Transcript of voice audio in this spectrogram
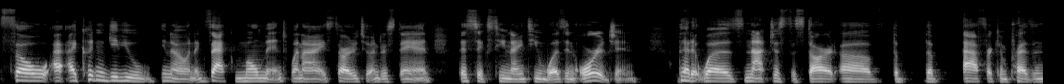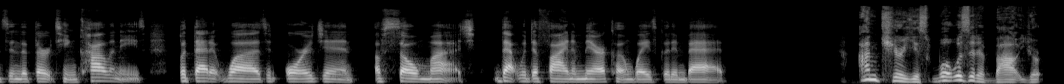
so I, I, couldn't give you, you know, an exact moment when I started to understand that 1619 was an origin, that it was not just the start of the, the African presence in the 13 colonies, but that it was an origin of so much that would define America in ways good and bad. I'm curious, what was it about your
